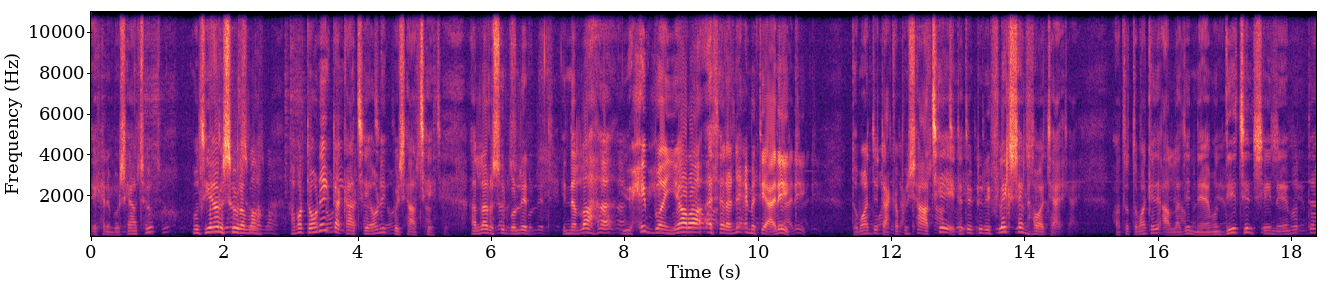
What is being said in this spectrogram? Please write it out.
এখানে বসে আছো? বলছি আর রসুল আল্লাহ আমার তো অনেক টাকা আছে, অনেক পয়সা আছে। আল্লাহ রসুল বললেন তোমার যে টাকা পয়সা আছে, এটা তো একটু রিফ্লেকশন হওয়া চায় অর্থাৎ তোমাকে আল্লাহ যে নেয়ামত দিয়েছেন, সেই নেয়ামতটা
